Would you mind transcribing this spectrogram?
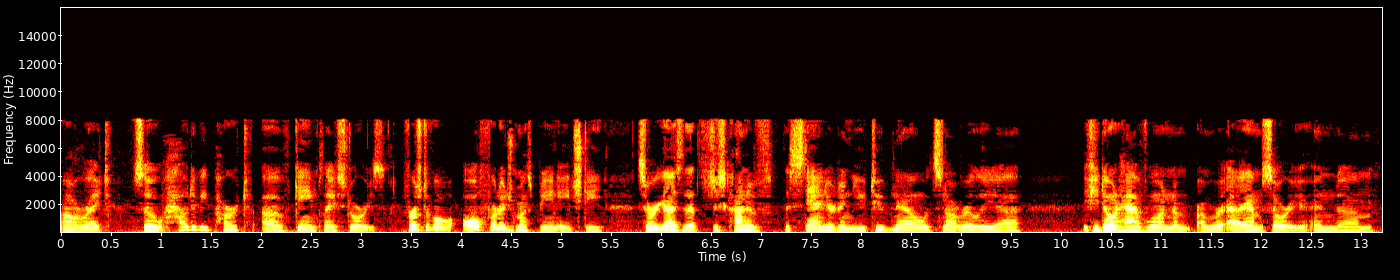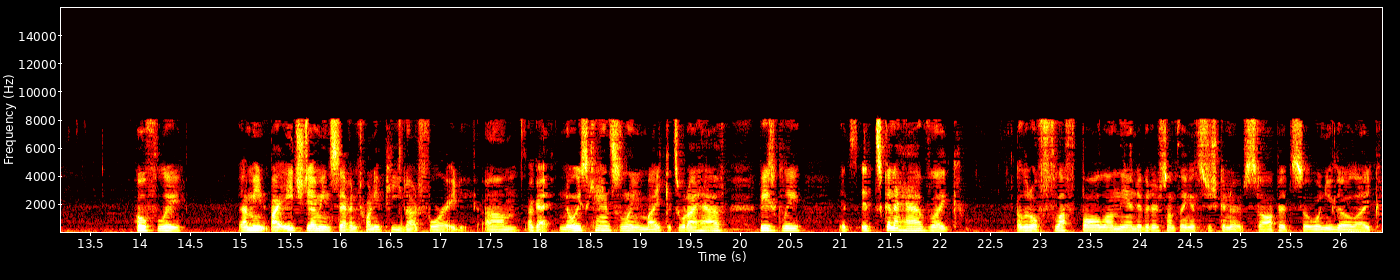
Alright, so how to be part of gameplay stories. First of all, all footage must be in HD. Sorry guys, that's just kind of the standard in YouTube now. It's not really, uh, if you don't have one, I'm, I'm I am sorry. And, um, hopefully, I mean, by HD I mean 720p, not 480. Um, okay, noise canceling mic, it's what I have. Basically, it's, it's gonna have, like, a little fluff ball on the end of it or something. It's just gonna stop it. So when you go like,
